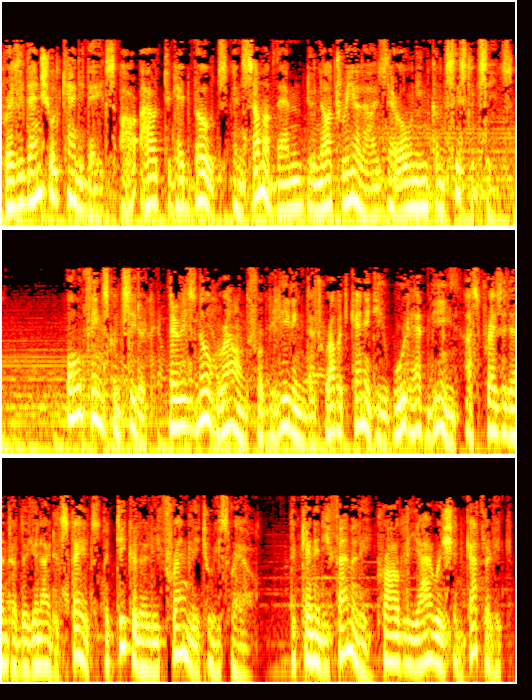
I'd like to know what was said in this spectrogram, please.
Presidential candidates are out to get votes and some of them do not realize their own inconsistencies. All things considered, there is no ground for believing that Robert Kennedy would have been, as President of the United States, particularly friendly to Israel. The Kennedy family, proudly Irish and Catholic,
